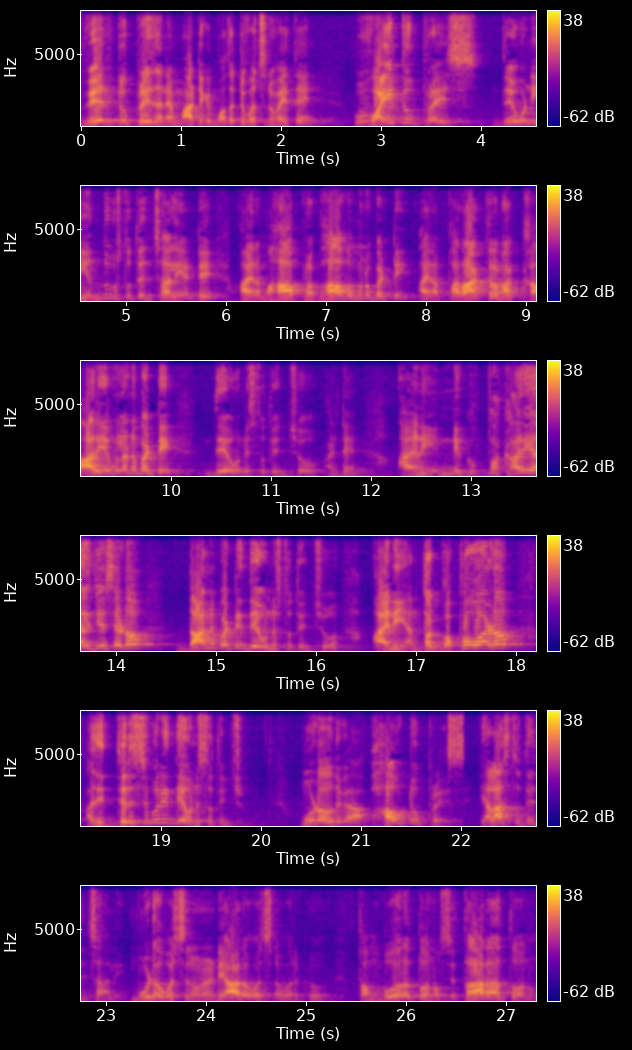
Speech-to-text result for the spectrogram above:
వేర్ టు ప్రైజ్ అనే మాటకి మొదటి వచనం అయితే వై టు ప్రైజ్ దేవుణ్ణి ఎందుకు స్థుతించాలి అంటే ఆయన మహాప్రభావమును బట్టి ఆయన పరాక్రమ కార్యములను బట్టి దేవుని స్థుతించు అంటే ఆయన ఎన్ని గొప్ప కార్యాలు చేశాడో దాన్ని బట్టి దేవుని స్థుతించు ఆయన ఎంత గొప్పవాడో అది తెలుసుకుని దేవుని స్థుతించు మూడవదిగా హౌ టు ప్రేస్ ఎలా స్థుతించాలి మూడవ వచనం నుండి ఆరో వచనం వరకు తంబూరతోనూ సితారాతోనూ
